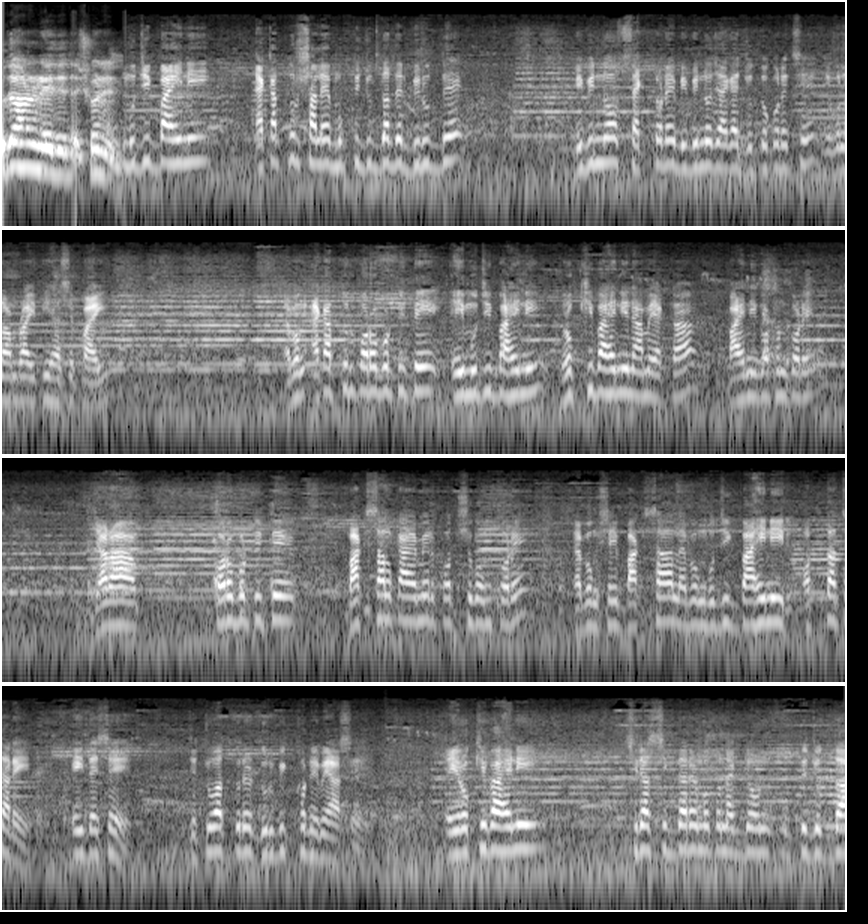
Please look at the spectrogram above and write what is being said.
উদাহরণ এই দিতে শোনেন। মুজিব বাহিনী একাত্তর সালে মুক্তিযোদ্ধাদের বিরুদ্ধে বিভিন্ন সেক্টরে বিভিন্ন জায়গায় যুদ্ধ করেছে, যেগুলো আমরা ইতিহাসে পাই। এবং একাত্তর পরবর্তীতে এই মুজিব বাহিনী রক্ষী বাহিনী নামে একটা বাহিনী গঠন করে, যারা পরবর্তীতে বাকশাল কায়েমের পথ সুগম করে এবং সেই বাকশাল এবং মুজিব বাহিনীর অত্যাচারে এই দেশে যে চুয়াত্তরের দুর্ভিক্ষ নেমে আসে। এই রক্ষী বাহিনী সিরাজ সিকদারের মতন একজন মুক্তিযোদ্ধা,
